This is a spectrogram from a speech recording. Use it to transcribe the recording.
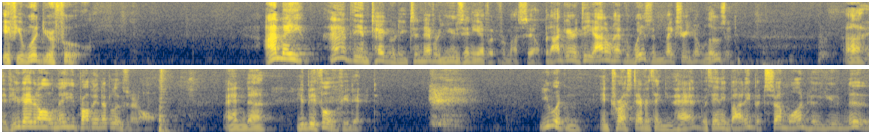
If you would, you're a fool. I may have the integrity to never use any of it for myself, but I guarantee you I don't have the wisdom to make sure you don't lose it. Uh, if you gave it all to me, you'd probably end up losing it all. And uh, you'd be a fool if you did it. You wouldn't entrust everything you had with anybody but someone who you knew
